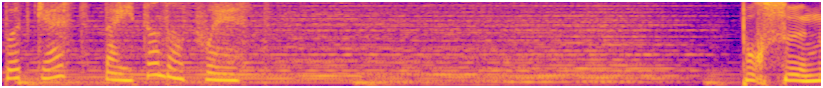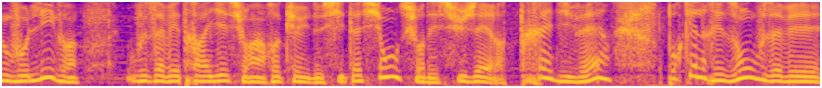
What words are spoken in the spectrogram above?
Podcast by Tendance Ouest. Pour ce nouveau livre, vous avez travaillé sur un recueil de citations sur des sujets très divers. Pour quelles raisons vous avez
